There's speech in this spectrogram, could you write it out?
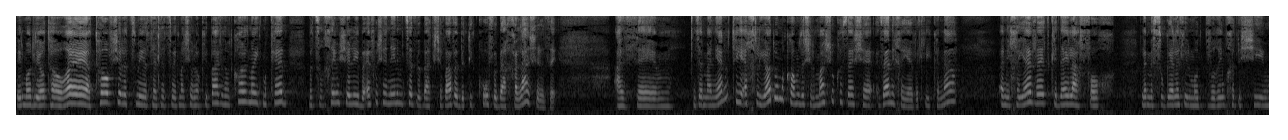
וללמוד להיות ההורה הטוב של עצמי, לתת לעצמי את מה שלא קיבלתי, זאת אומרת, כל הזמן להתמקד בצרכים שלי, באיפה שאני נמצאת, ובהקשבה ובתיקוף ובהכלה של זה. אז אמ, זה מעניין אותי איך להיות במקום הזה של משהו כזה, שזה אני חייבת להיכנע, אני חייבת כדי להפוך למסוגלת ללמוד דברים חדשים.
